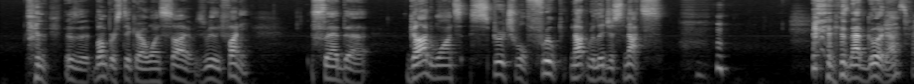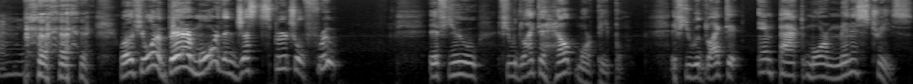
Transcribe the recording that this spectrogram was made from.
there's a bumper sticker I once saw, it was really funny. Said, uh, God wants spiritual fruit, not religious nuts. Isn't that good, That's huh? funny. well, if you want to bear more than just spiritual fruit, if you if you would like to help more people, if you would like to impact more ministries,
